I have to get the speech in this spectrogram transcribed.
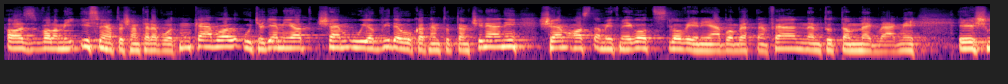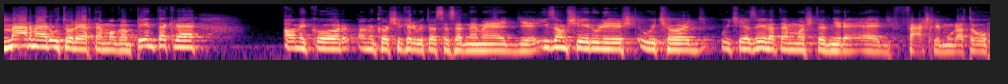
az valami iszonyatosan tele volt munkával, úgyhogy emiatt sem újabb videókat nem tudtam csinálni, sem azt, amit még ott Szlovéniában vettem fel, nem tudtam megvágni. És már-már utolértem magam péntekre, amikor, amikor sikerült összeszednem egy izomsérülést, úgyhogy, úgyhogy az életem most többnyire egy fásli mulató.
